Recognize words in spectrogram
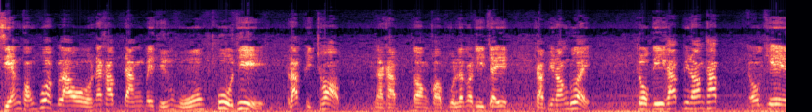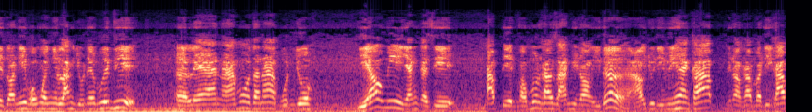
เสียงของพวกเรานะครับ ดังไปถึงหูผู้ที่รับผิดชอบนะครับ ต้องขอบคุณแล้วก็ดีใจกับพี่น้องด้วยโชคดีครับพี่น้องครับ โอเค ตอนนี้ผมกำลังอยู่ในพื้นที่เออแลนหาโมทนาคุณอยู่ เดี๋ยวมีหยังกะสิอัปเดตของมูลข่าวสารพี่น้องอีกเด้อเอาอยู่ดีมีแห้งครับ พี่น้องครับสวัสดีครับ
